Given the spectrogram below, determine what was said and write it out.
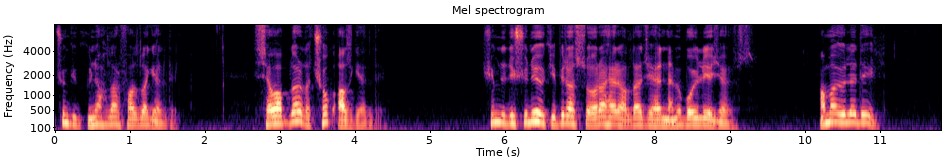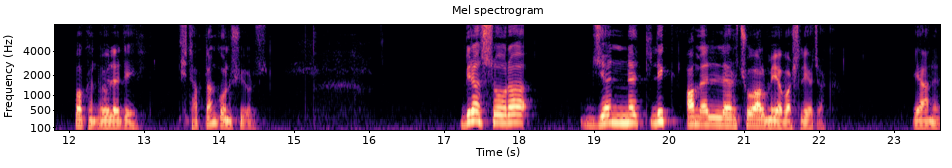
Çünkü günahlar fazla geldi. Sevaplar da çok az geldi. Şimdi düşünüyor ki biraz sonra herhalde cehennemi boylayacağız. Ama öyle değil. Bakın öyle değil. Kitaptan konuşuyoruz. Biraz sonra cennetlik ameller çoğalmaya başlayacak. Yani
